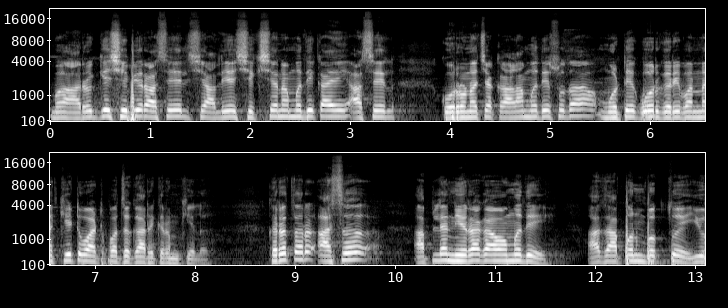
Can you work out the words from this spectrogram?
मग आरोग्य शिबिर असेल शालेय शिक्षणामध्ये काय असेल कोरोनाच्या काळामध्ये सुद्धा मोठे गोरगरिबांना किट वाटपाचं कार्यक्रम केलं. खरं तर असं आपल्या निरा गावामध्ये आज आपण बघतो आहे U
